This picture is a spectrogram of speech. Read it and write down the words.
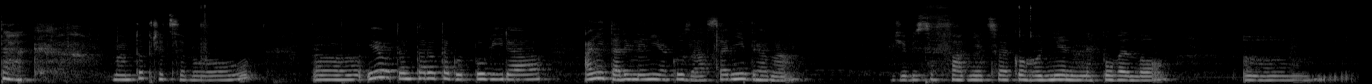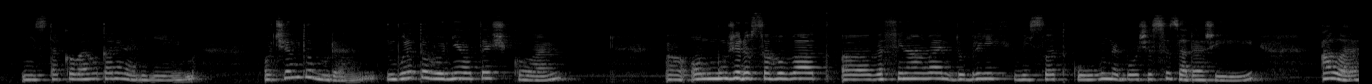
Tak, mám to před sebou. Uh, jo, ten tarot tak odpovídá. Ani tady není jako zásadní drama, že by se fakt něco jako hodně nepovedlo. Uh, nic takového tady nevidím. O čem to bude? Bude to hodně o té škole. Uh, on může dosahovat uh, ve finále dobrých výsledků nebo že se zadaří, ale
